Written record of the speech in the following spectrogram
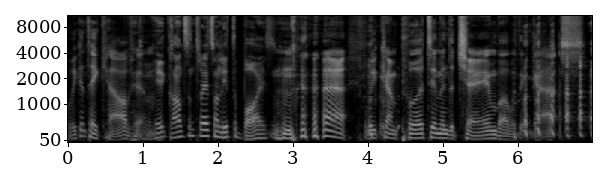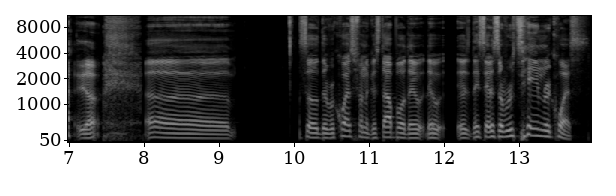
We can take care of him. He concentrates on little boys. We can put him in the chamber with the gas. yeah. Uh, so the request from the Gestapo, they, they they said it's a routine request.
